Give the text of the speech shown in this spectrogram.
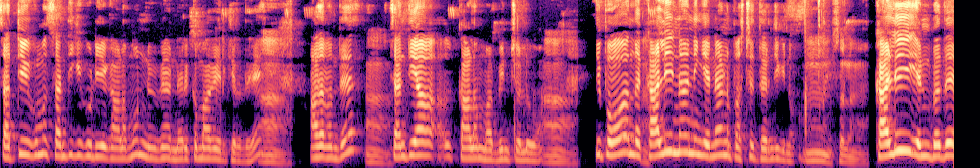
சத்தியுகமும் சந்திக்கக்கூடிய காலமும் மிக நெருக்கமாக இருக்கிறது. அதை வந்து சந்தியா காலம் அப்படின்னு சொல்லுவோம். இப்போ அந்த களினா நீங்க என்னன்னு ஃபர்ஸ்ட் தெரிஞ்சுக்கணும். சொல்லுங்க. களி என்பது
